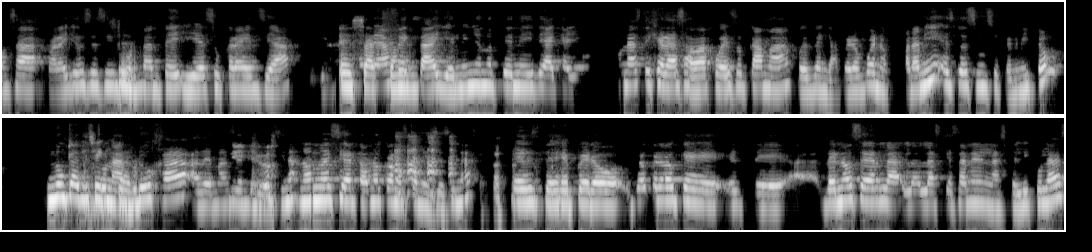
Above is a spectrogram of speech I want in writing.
O sea, para ellos es importante y es su creencia. Exactamente. afecta y el niño no tiene idea que hay unas tijeras abajo de su cama, pues venga. Pero bueno, para mí esto es un super mito. Nunca he visto Sí, una claro. bruja, además de mi vecina. No, no es cierto, no conozco a mis vecinas. Este, pero yo creo que este, de no ser la- la- las que están en las películas,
